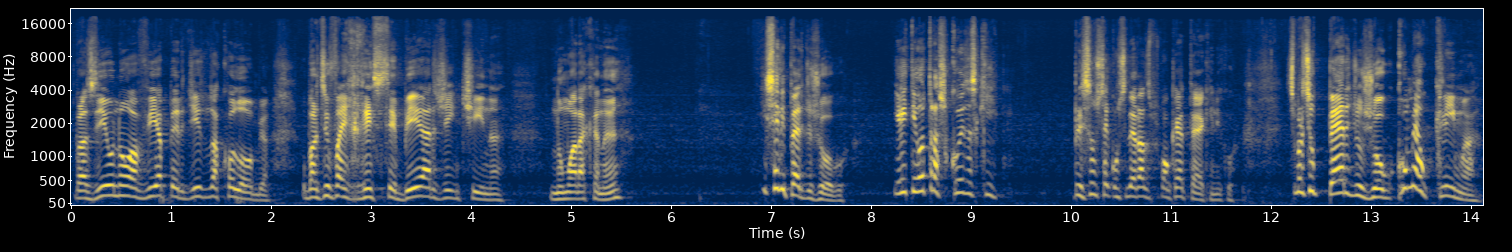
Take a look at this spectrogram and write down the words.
O Brasil não havia perdido da Colômbia. O Brasil vai receber a Argentina no Maracanã. E se ele perde o jogo? E aí tem outras coisas que precisam ser consideradas por qualquer técnico. Se o Brasil perde o jogo, como é o clima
